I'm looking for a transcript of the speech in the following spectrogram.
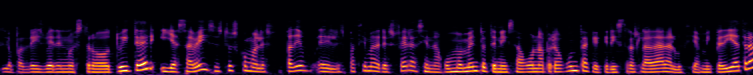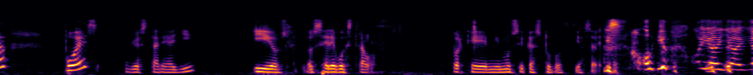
lo podréis ver en nuestro Twitter y ya sabéis, esto es como el espacio, el espacio Madresfera. Si en algún momento tenéis alguna pregunta que queréis trasladar a Lucía, mi pediatra, pues yo estaré allí y os, os seré vuestra voz. Porque mi música es tu voz, ya sabéis. Oye, oye, oye, oye.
